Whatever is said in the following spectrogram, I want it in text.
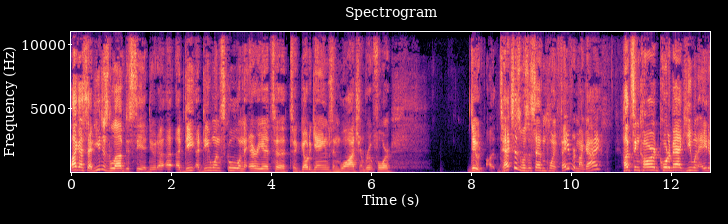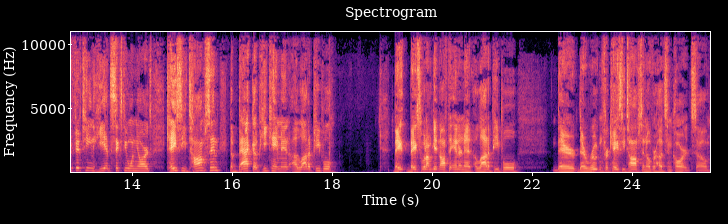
Like I said, you just love to see it, dude. A, a, a D a D one school in the area to to go to games and watch and root for. Dude, uh, Texas was a seven point favorite, my guy. Hudson Card, quarterback, he went 8 of 15. He had 61 yards. Casey Thompson, the backup, he came in. A lot of people, based what I'm getting off the internet, a lot of people they're they're rooting for Casey Thompson over Hudson Card. So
